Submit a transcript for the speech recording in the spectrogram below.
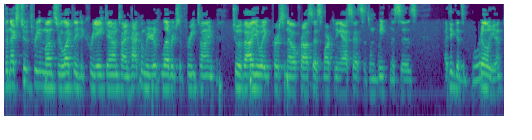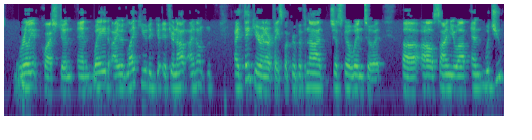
the next two to three months are likely to create downtime, how can we leverage the free time to evaluate personnel, process, marketing assets, and weaknesses? I think that's a brilliant, brilliant question. And Wade, I would like you to, if you're not, I don't, I think you're in our Facebook group. If not, just go into it. Uh, I'll sign you up. And would you,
